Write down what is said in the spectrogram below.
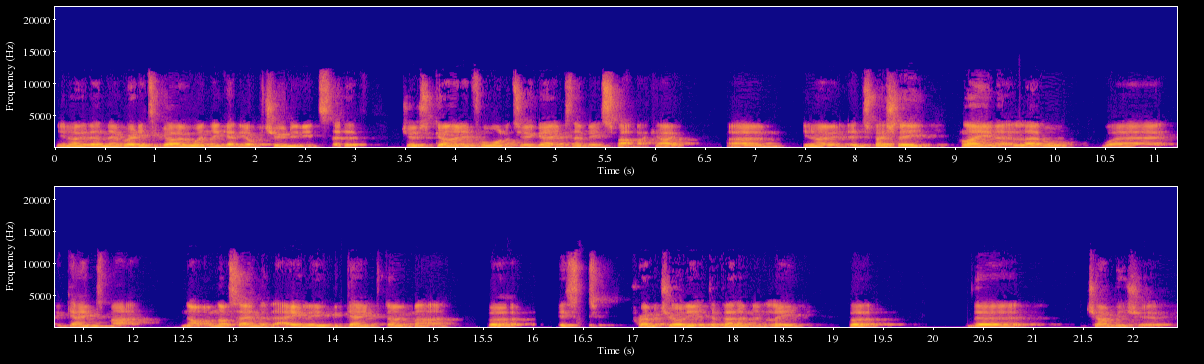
you know, then they're ready to go when they get the opportunity instead of just going in for one or two games and then being spat back out. Um, you know, especially playing at a level where the games matter. Not, I'm not saying that the A League, the games don't matter, but it's prematurely a development league. But the championship,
